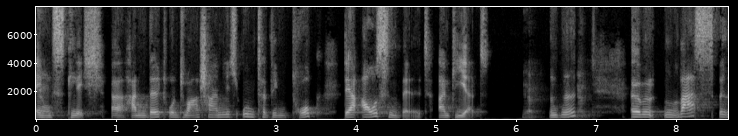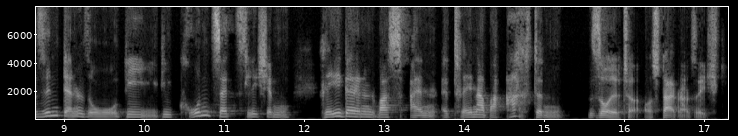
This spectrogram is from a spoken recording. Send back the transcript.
ängstlich äh, handelt und wahrscheinlich unter dem Druck der Außenwelt agiert. ja. Mhm. Ja. Ähm, was sind denn so die, die grundsätzlichen Regeln, was ein äh, Trainer beachten sollte aus deiner Sicht?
